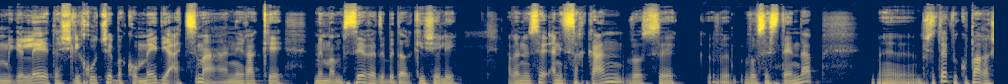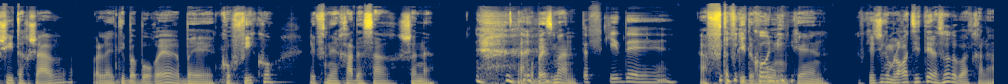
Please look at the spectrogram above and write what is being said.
מגלה את השליחות שבקומדיה עצמה, אני רק מממסר את זה בדרכי שלי. אבל אני, עושה, אני שחקן ועושה, ועושה סטנדאפ, משתתף בקופה ראשית עכשיו, אבל הייתי בבורר, בקופיקו, לפני 11 שנה. הרבה זמן. תפקיד... אה, אף תפקיד איקוני. אברום, כן. תפקיד שגם לא רציתי לעשות אותו בהתחלה.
